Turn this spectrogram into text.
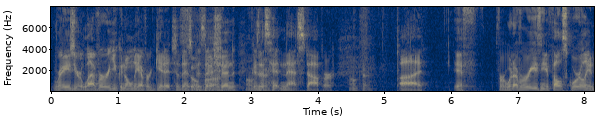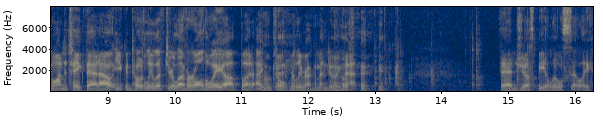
raise your lever, you can only ever get it to this So position because it's hitting that stopper. Okay. Uh, if for whatever reason you felt squirrely and wanted to take that out, you could totally lift your lever all the way up, but I Okay. don't really recommend doing that. That'd just be a little silly.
